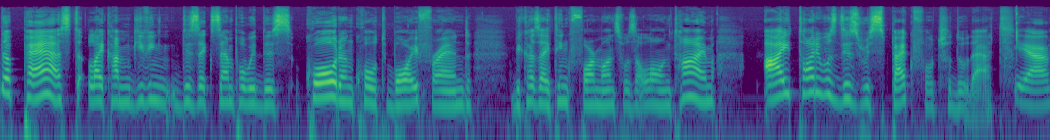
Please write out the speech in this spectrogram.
the past, like I'm giving this example with this quote unquote boyfriend, because I think four months was a long time. I thought it was disrespectful to do that. Yeah.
